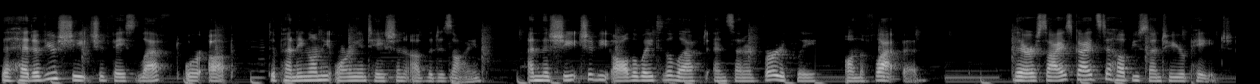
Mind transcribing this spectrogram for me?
The head of your sheet should face left or up, depending on the orientation of the design, and the sheet should be all the way to the left and centered vertically on the flatbed. There are size guides to help you center your page.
